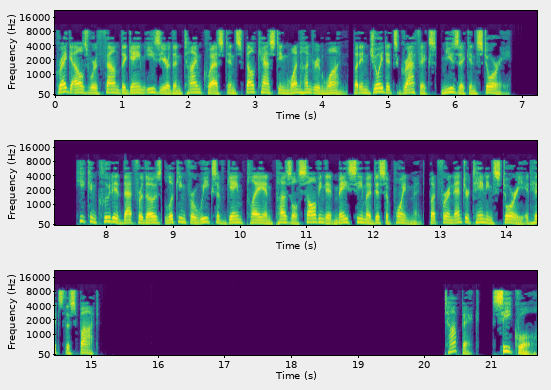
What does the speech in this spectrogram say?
Greg Ellsworth found the game easier than TimeQuest and Spellcasting 101, but enjoyed its graphics, music and story. He concluded that for those looking for weeks of gameplay and puzzle solving it may seem a disappointment, but for an entertaining story it hits the spot. Sequel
